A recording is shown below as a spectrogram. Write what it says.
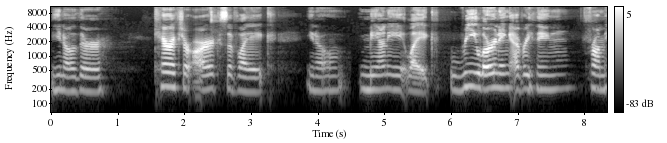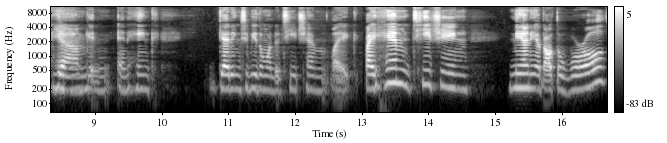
you know their character arcs of like you know Manny like relearning everything from Yeah. Hank and and Hank getting to be the one to teach him like by him teaching Manny about the world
